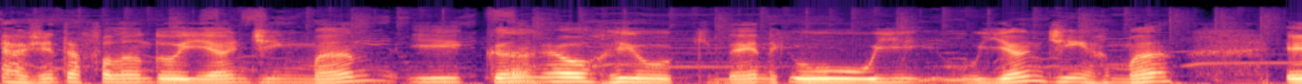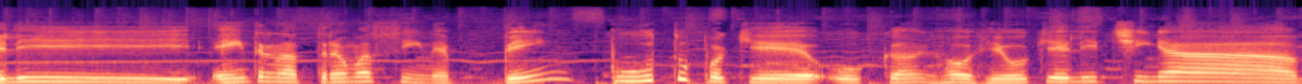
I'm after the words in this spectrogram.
É, a gente tá falando do Yan Jin-man e Kang é. Hyuk, né? O, o Yan Jin-man, ele entra na trama assim, né? Bem puto, porque o Kang Hyuk, ele tinha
